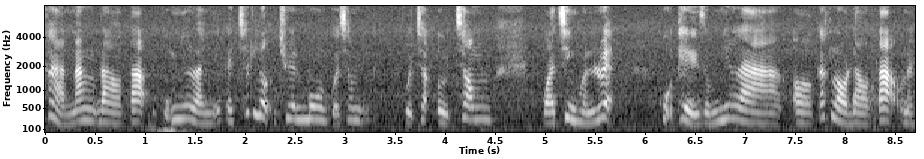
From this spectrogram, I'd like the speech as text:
khả năng đào tạo cũng như là những cái chất lượng chuyên môn của trong của ở trong quá trình huấn luyện. Cụ thể giống như là uh, các lò đào tạo này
